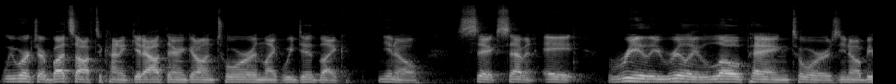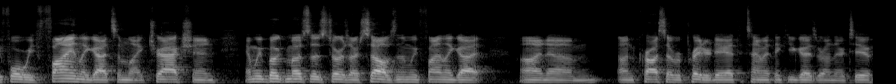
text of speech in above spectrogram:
we worked our butts off to kind of get out there and get on tour and like we did like you know six seven eight really really low paying tours you know before we finally got some like traction. And we booked most of those tours ourselves. And then we finally got on um, on crossover Prater Day at the time. I think you guys were on there too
